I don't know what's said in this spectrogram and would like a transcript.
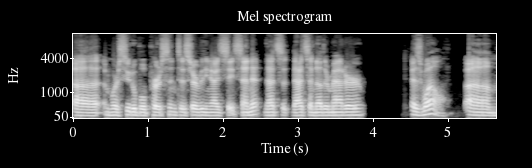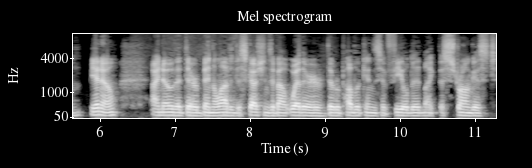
uh, a more suitable person to serve the United States Senate, that's that's another matter as well. Um, you know, I know that there have been a lot of discussions about whether the Republicans have fielded like the strongest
